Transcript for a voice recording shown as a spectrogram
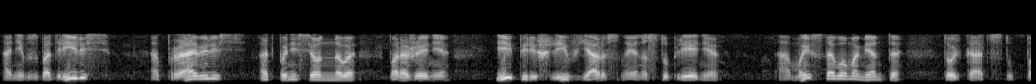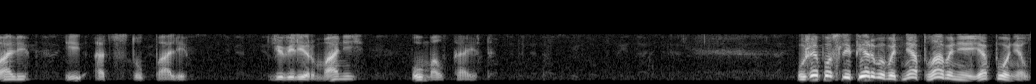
Они взбодрились, оправились от понесенного поражения и перешли в яростное наступление. А мы с того момента только отступали и отступали. Ювелир Маний умолкает. Уже после первого дня плавания я понял,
